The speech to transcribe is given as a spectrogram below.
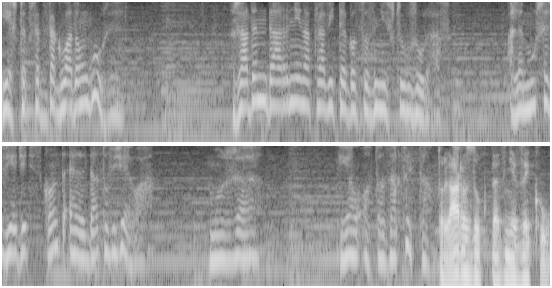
jeszcze przed zagładą góry. Żaden dar nie naprawi tego, co zniszczył żuraw. Ale muszę wiedzieć, skąd Elda to wzięła. Może ją o to zapytam. To Larzuk pewnie wykuł.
